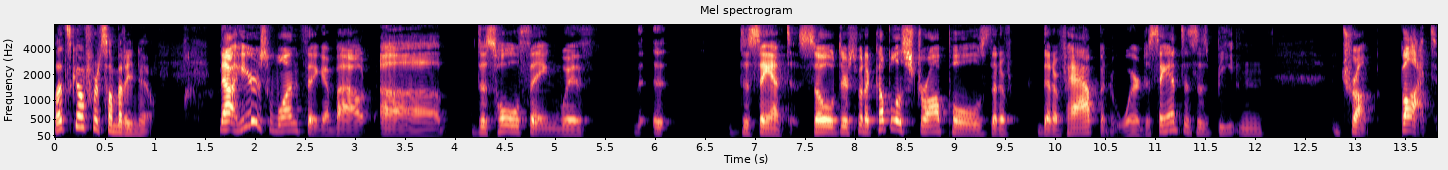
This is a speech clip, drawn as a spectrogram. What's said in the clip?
Let's go for somebody new. Now, here's one thing about uh, this whole thing with uh, DeSantis. So there's been a couple of straw polls that have that have happened where DeSantis has beaten Trump. But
